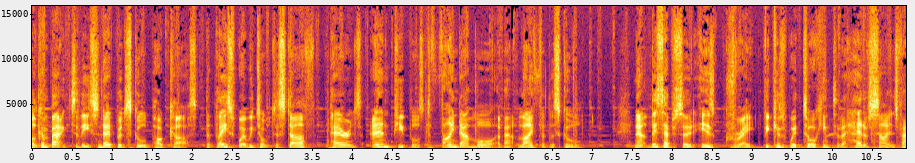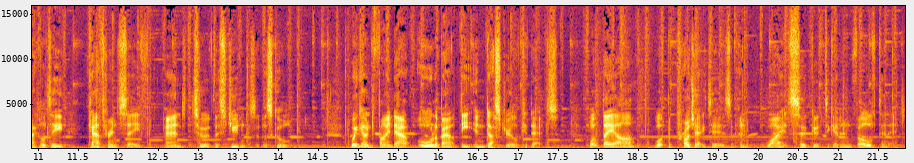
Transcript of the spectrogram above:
Welcome back to the St Edward School podcast, the place where we talk to staff, parents, and pupils to find out more about life at the school. Now, this episode is great because we're talking to the head of science faculty, Catherine Safe, and two of the students at the school. We're going to find out all about the industrial cadets, what they are, what the project is, and why it's so good to get involved in it.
